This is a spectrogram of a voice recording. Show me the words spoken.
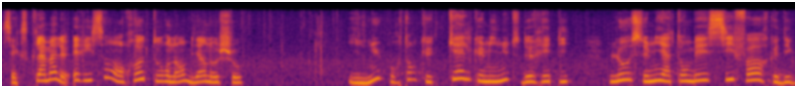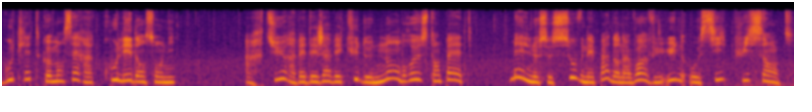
s'exclama le hérisson en retournant bien au chaud. Il n'eut pourtant que quelques minutes de répit. L'eau se mit à tomber si fort que des gouttelettes commencèrent à couler dans son nid. Arthur avait déjà vécu de nombreuses tempêtes, mais il ne se souvenait pas d'en avoir vu une aussi puissante.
